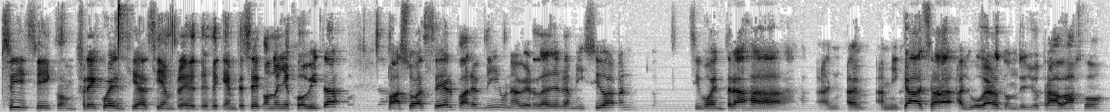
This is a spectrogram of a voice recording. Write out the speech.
Sí, sí, con frecuencia, siempre, desde que empecé con Doña Jovita, pasó a ser para mí una verdadera misión. Si vos entras a, a mi casa, al lugar donde yo trabajo,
